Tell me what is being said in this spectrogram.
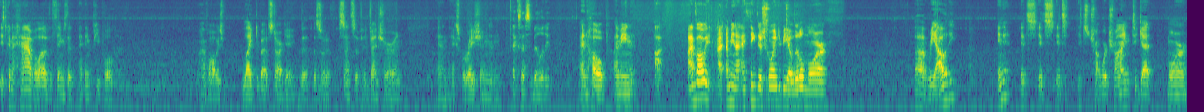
it's going to have a lot of the things that I think people have always liked about Stargate, the, the sort of sense of adventure and and exploration and Accessibility. and hope. I mean, I, I've always, I, I mean, I think there's going to be a little more uh, reality in it. It's, it's, it's, it's. Tr- we're trying to get more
